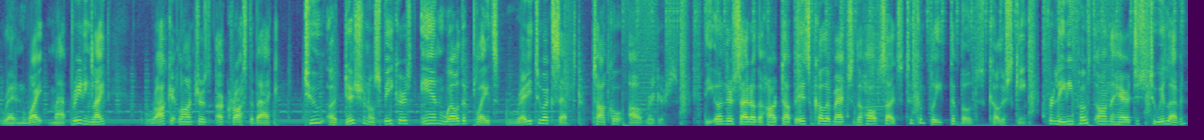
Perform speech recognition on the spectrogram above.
red and white map reading light, rocket launchers across the back, two additional speakers, and welded plates ready to accept taco outriggers. The underside of the hardtop is color matched to the hull sides to complete the boat's color scheme. For leaning post on the Heritage 211,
